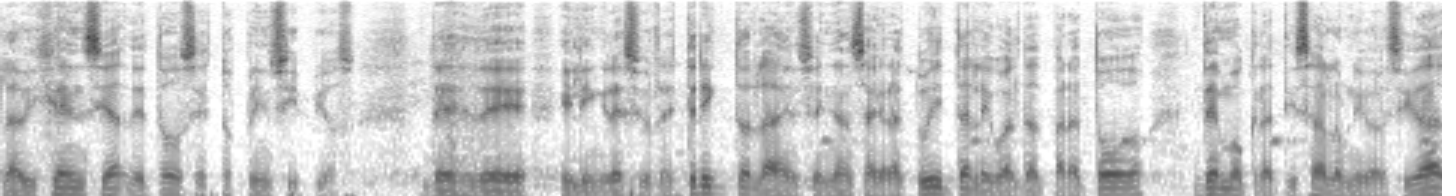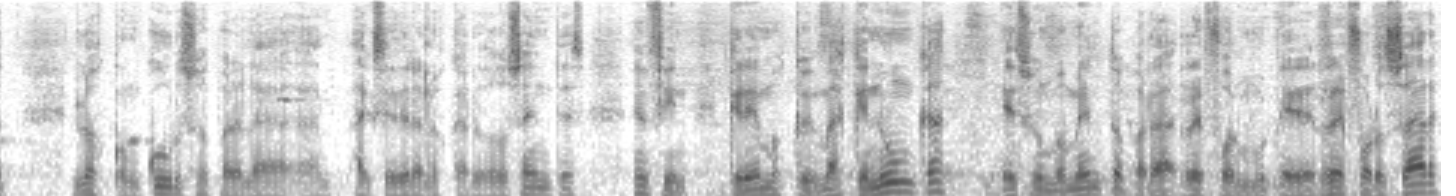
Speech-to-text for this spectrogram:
la vigencia de todos estos principios, desde el ingreso irrestricto, la enseñanza gratuita, la igualdad para todos, democratizar la universidad, los concursos para acceder a los cargos docentes, en fin, creemos que más que nunca es un momento para eh, reforzar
